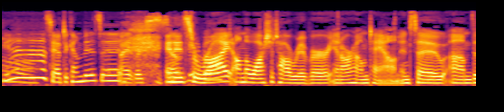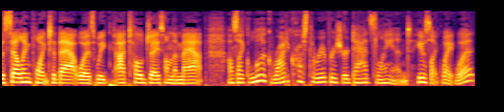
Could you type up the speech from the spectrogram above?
Yes, you have to come visit. It and it's. Right on the Ouachita River in our hometown. And so um, the selling point to that was we. I told Jace on the map. I was like, "Look, right across the river is your dad's land." He was like, "Wait, what?"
